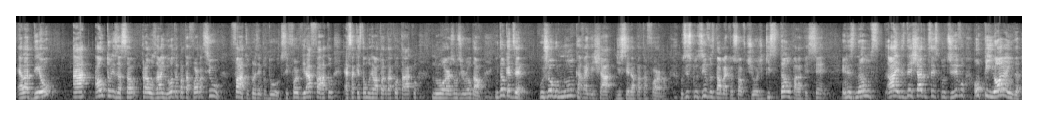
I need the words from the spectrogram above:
Ela deu a autorização para usar em outra plataforma. Se o fato, por exemplo, do se for virar fato essa questão do relatório da Kotaku no Warzone Zero Dawn. Então, quer dizer, o jogo nunca vai deixar de ser da plataforma. Os exclusivos da Microsoft hoje que estão para PC, eles não, ah, eles deixaram de ser exclusivo ou pior ainda.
